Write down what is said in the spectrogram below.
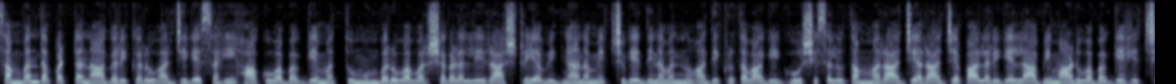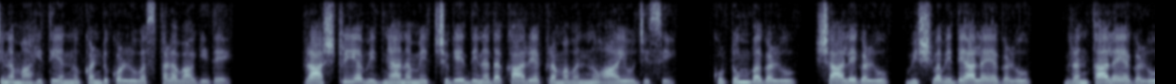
ಸಂಬಂಧಪಟ್ಟ ನಾಗರಿಕರು ಅರ್ಜಿಗೆ ಸಹಿ ಹಾಕುವ ಬಗ್ಗೆ ಮತ್ತು ಮುಂಬರುವ ವರ್ಷಗಳಲ್ಲಿ ರಾಷ್ಟ್ರೀಯ ವಿಜ್ಞಾನ ಮೆಚ್ಚುಗೆ ದಿನವನ್ನು ಅಧಿಕೃತವಾಗಿ ಘೋಷಿಸಲು ತಮ್ಮ ರಾಜ್ಯ ರಾಜ್ಯಪಾಲರಿಗೆ ಲಾಬಿ ಮಾಡುವ ಬಗ್ಗೆ ಹೆಚ್ಚಿನ ಮಾಹಿತಿಯನ್ನು ಕಂಡುಕೊಳ್ಳುವ ಸ್ಥಳವಾಗಿದೆ. ರಾಷ್ಟ್ರೀಯ ವಿಜ್ಞಾನ ಮೆಚ್ಚುಗೆ ದಿನದ ಕಾರ್ಯಕ್ರಮವನ್ನು ಆಯೋಜಿಸಿ. ಕುಟುಂಬಗಳು, ಶಾಲೆಗಳು, ವಿಶ್ವವಿದ್ಯಾಲಯಗಳು, ಗ್ರಂಥಾಲಯಗಳು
